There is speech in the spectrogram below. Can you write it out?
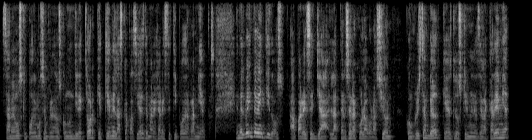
sabemos que podemos enfrentarnos con un director que tiene las capacidades de manejar este tipo de herramientas. En el 2022 aparece ya la tercera colaboración con Christian Bell, que es Los Crímenes de la Academia.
